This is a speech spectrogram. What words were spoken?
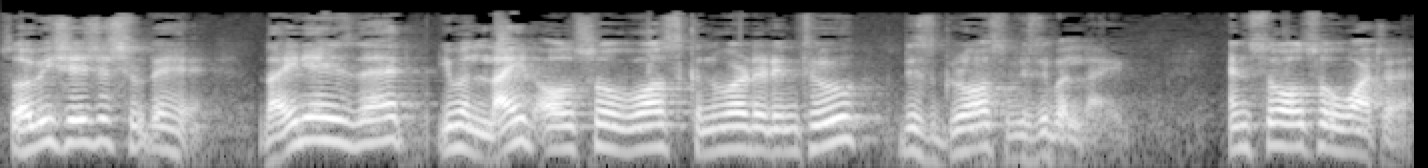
So Avishesha Shrutehe. The idea is that even light also was converted into this gross visible light. And so also water,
